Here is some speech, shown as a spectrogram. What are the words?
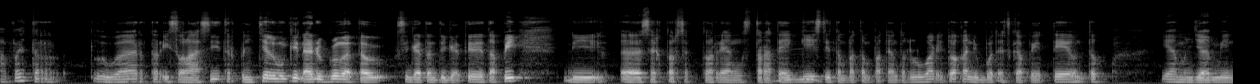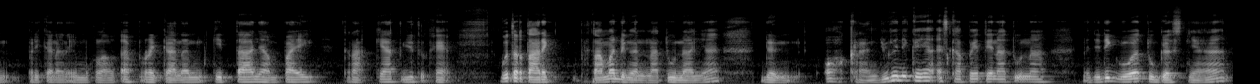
apa ya ter luar terisolasi terpencil mungkin. Aduh gue nggak tahu singkatan 3T tapi di uh, sektor-sektor yang strategis di tempat-tempat yang terluar itu akan dibuat SKPT untuk ya menjamin perikanan ilmu ke laut eh perikanan kita nyampai ke rakyat gitu. Kayak gue tertarik pertama dengan Natunanya dan oh keren juga nih kayak SKPT Natuna. Nah jadi gue tugasnya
